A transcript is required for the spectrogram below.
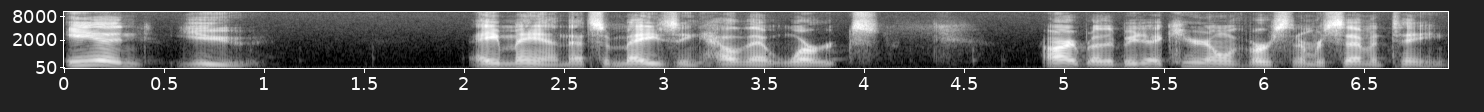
in you. Amen. That's amazing how that works. All right, Brother BJ, carry on with verse number 17.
